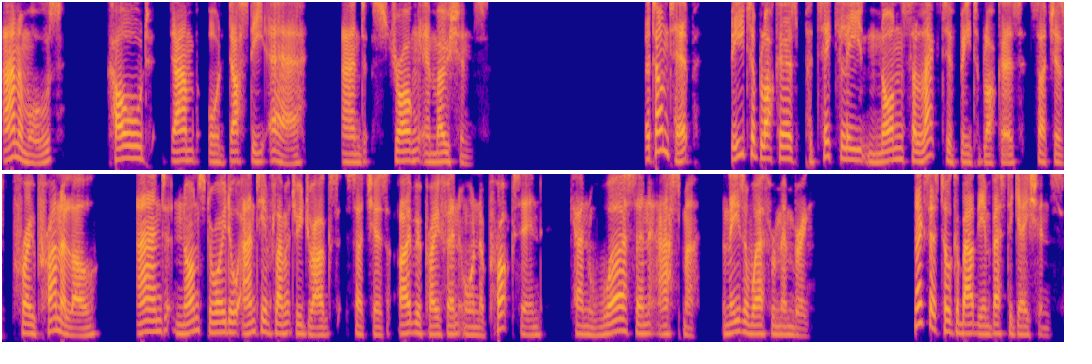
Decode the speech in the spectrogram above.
animals, cold, damp, or dusty air, and strong emotions. A tom tip beta blockers, particularly non selective beta blockers such as propranolol, and non steroidal anti inflammatory drugs such as ibuprofen or naproxen, can worsen asthma and these are worth remembering. Next, let's talk about the investigations.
